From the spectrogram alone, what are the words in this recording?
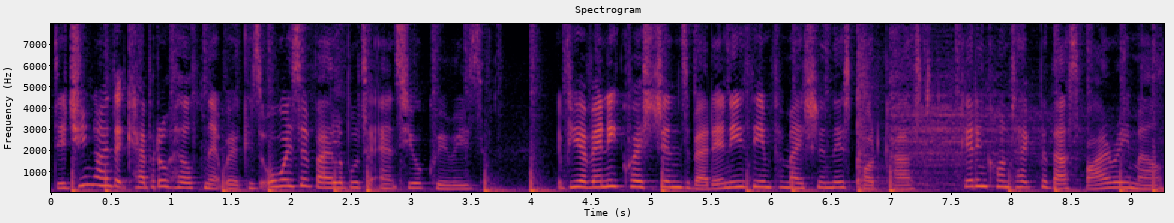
Did you know that Capital Health Network is always available to answer your queries? If you have any questions about any of the information in this podcast, get in contact with us via email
